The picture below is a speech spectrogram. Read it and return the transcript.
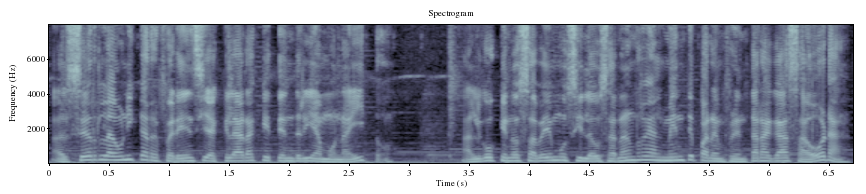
al ser la única referencia clara que tendría Monaito. Algo que no sabemos si la usarán realmente para enfrentar a Gas ahora,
